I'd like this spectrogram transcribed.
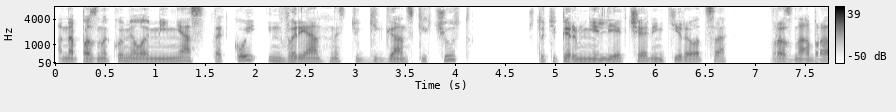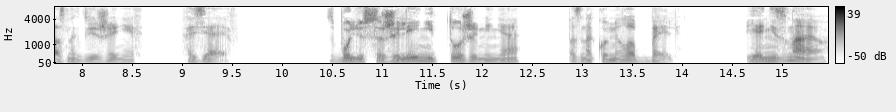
Она познакомила меня с такой инвариантностью гигантских чувств, что теперь мне легче ориентироваться в разнообразных движениях хозяев. С болью сожалений тоже меня познакомила Бель. Я не знаю,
